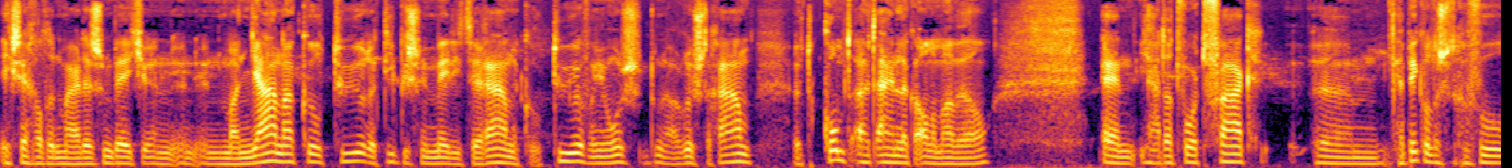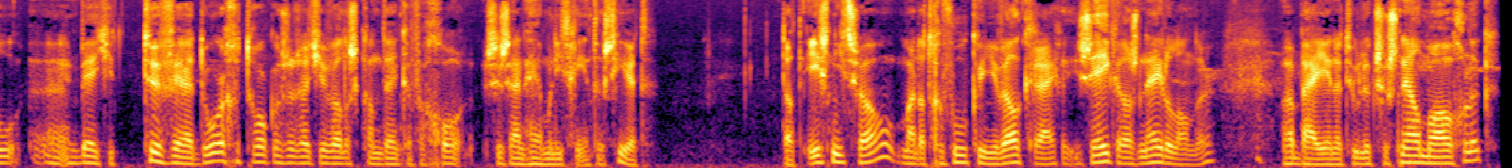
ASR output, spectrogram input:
Ik zeg altijd maar, dat is een beetje een, een, een manjana-cultuur. Een typische mediterrane cultuur. Van jongens, doe nou rustig aan. Het komt uiteindelijk allemaal wel. En ja, dat wordt vaak, um, heb ik wel eens het gevoel... Uh, een beetje te ver doorgetrokken... zodat je wel eens kan denken van... goh, ze zijn helemaal niet geïnteresseerd. Dat is niet zo, maar dat gevoel kun je wel krijgen, zeker als Nederlander. Waarbij je natuurlijk zo snel mogelijk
